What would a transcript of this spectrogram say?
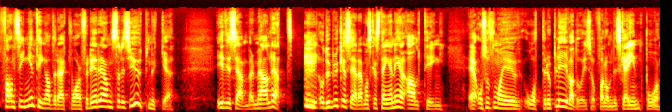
fanns ingenting av det där kvar, för det rensades ju ut mycket i december, med all rätt. Och du brukar säga att man ska stänga ner allting eh, och så får man ju återuppliva då i så fall om det ska in på,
